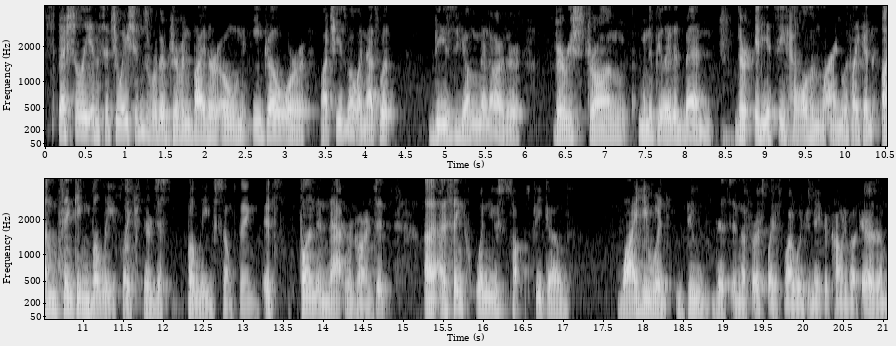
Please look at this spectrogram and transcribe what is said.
especially in situations where they're driven by their own ego or machismo. And that's what these young men are. They're very strong, manipulated men. Their idiocy yeah. falls in line with like an unthinking belief, like they're just believe something. It's fun in that regards. It, uh, I think when you speak of why he would do this in the first place, why would you make a comedy about terrorism?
